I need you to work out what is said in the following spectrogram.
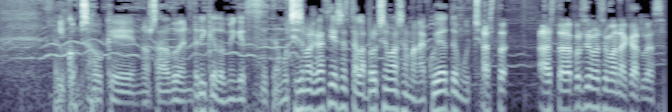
el consejo que nos ha dado Enrique Domínguez Uceta. Muchísimas gracias, hasta la próxima semana. Cuídate mucho. Hasta, hasta la próxima semana, Carlas.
